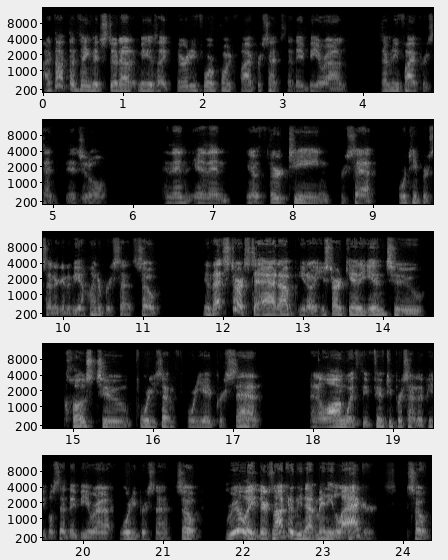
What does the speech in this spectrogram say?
I thought the thing that stood out at me is like 34.5% said they'd be around 75% digital and then and then you know 13 percent 14 percent are going to be 100 percent. So you know, that starts to add up you know you start getting into close to 47 48 percent and along with the 50 percent of the people said they'd be around 40 percent. So really there's not going to be that many laggards. So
